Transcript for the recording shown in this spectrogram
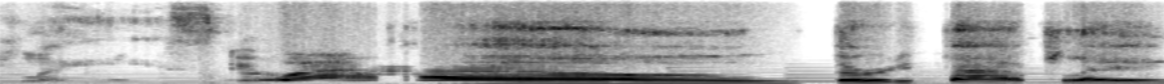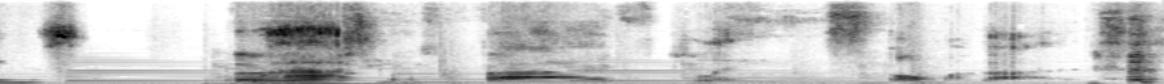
plays. Girl. Wow. 35 plays? 35 wow. plays. Oh my God.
